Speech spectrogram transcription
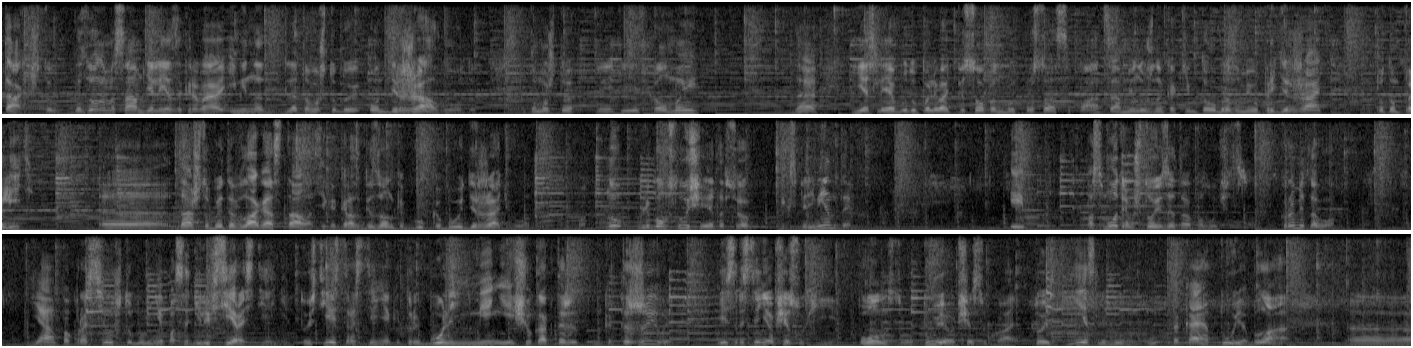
так, что газоном на самом деле я закрываю именно для того, чтобы он держал воду. Потому что, видите, есть холмы, да, если я буду поливать песок, он будет просто осыпаться, а мне нужно каким-то образом его придержать, потом полить, э, да, чтобы эта влага осталась, и как раз газон как губка будет держать воду. Вот. Ну, в любом случае, это все эксперименты, и посмотрим, что из этого получится. Кроме того, я попросил, чтобы мне посадили все растения. То есть есть растения, которые более-менее еще как-то как живы, есть растения вообще сухие, полностью. Вот туя вообще сухая. То есть если бы такая туя была э,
